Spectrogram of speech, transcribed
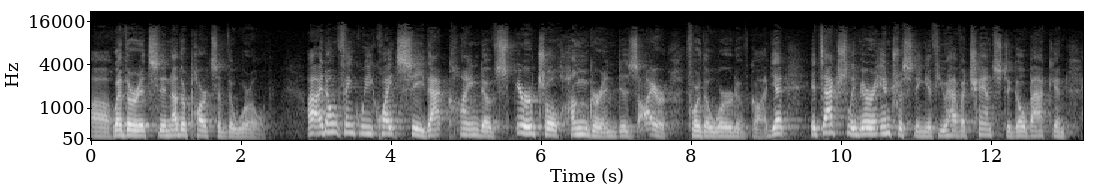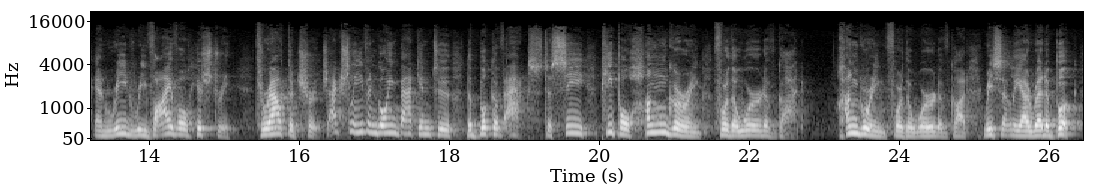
uh, whether it's in other parts of the world, I don't think we quite see that kind of spiritual hunger and desire for the Word of God. Yet it's actually very interesting if you have a chance to go back and, and read revival history throughout the church, actually, even going back into the book of Acts to see people hungering for the Word of God hungering for the Word of God. Recently, I read a book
